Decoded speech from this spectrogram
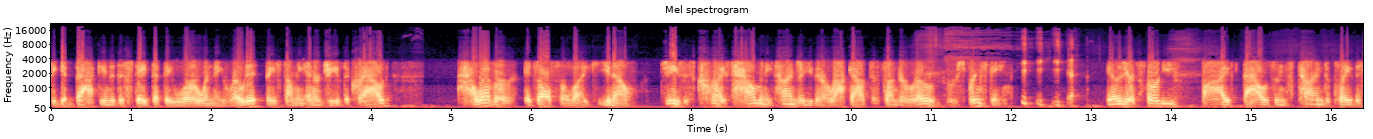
to get back into the state that they were when they wrote it based on the energy of the crowd. However, it's also like, you know, Jesus Christ, how many times are you going to rock out to Thunder Road, Bruce Springsteen? yeah. You know, this is your 35,000th time to play this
